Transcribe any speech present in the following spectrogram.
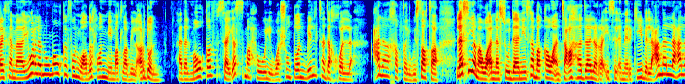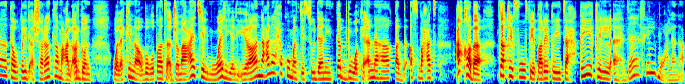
ريثما يعلن موقف واضح من مطلب الأردن. هذا الموقف سيسمح لواشنطن بالتدخل. على خط الوساطة. لا سيما وأن السوداني سبق وأن تعهد للرئيس الأمريكي بالعمل على توطيد الشراكة مع الأردن ولكن ضغوطات الجماعات الموالية لإيران على حكومة السودان تبدو وكأنها قد أصبحت عقبة تقف في طريق تحقيق الأهداف المعلنة.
